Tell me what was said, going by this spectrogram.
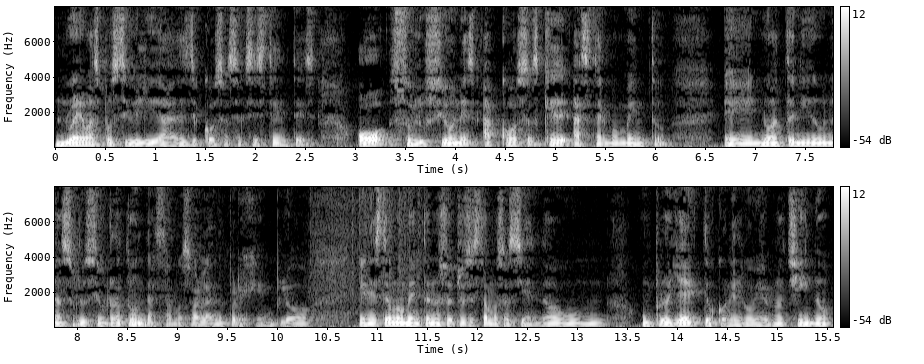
nuevas posibilidades de cosas existentes o soluciones a cosas que hasta el momento eh, no han tenido una solución rotunda. Estamos hablando, por ejemplo, en este momento nosotros estamos haciendo un, proyecto con el gobierno chino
